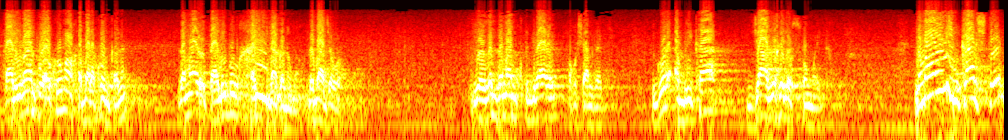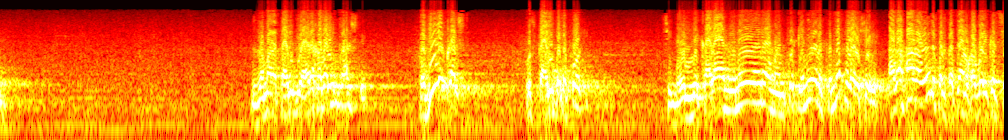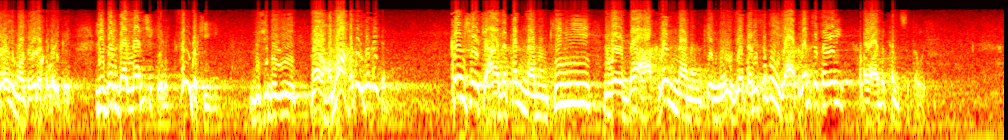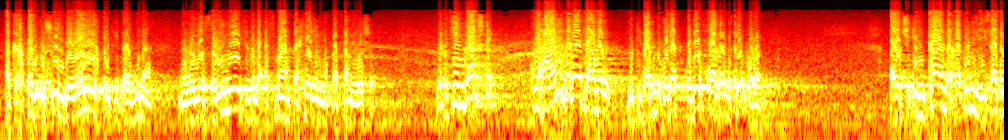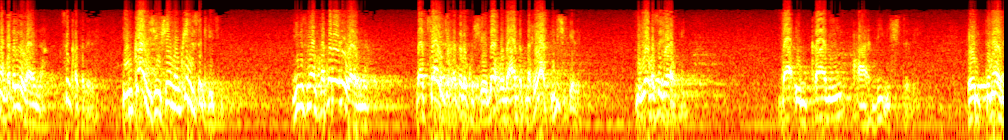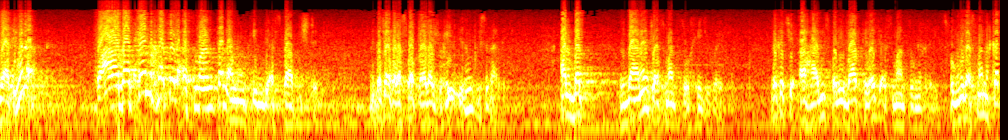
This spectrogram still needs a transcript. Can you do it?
طالبان په حکومت او خبره کوم کنه زما یو طالب خلیل دا غنو د باجو یو ځل زمان مقتدرار په خوشحال غږ ګور امریکا جا وخه د سپموي نو ما امکان شته زمانه طالب یې هر خبرې انکار شته تدې انکار شته اوس طالب ته پوه چې علم کلام نه نه منطق نه نه څه نه پوه شي هغه هغه ویل فلسفیانو خبرې کوي چې موضوعي خبرې کوي لیدل د الله شي کوي څنګه کیږي د شي به نه هم خبرې به کوي کوم شي چې عادتا ناممکن وي نو دا عقلا ناممکن دی زه په دې څه پوهیږم عقلا څه کوي او عادتا څه کوي اکه خپل اصول دی ویلې خپل کتابونه نو یو سوي چې د اسمان ته خېږم نو قسم یې وشو دغه چې امکان شته خو حالت دغه چې عمل نو کتابونه خو ده خو دې خو دغه مختلف خبر او چې امکان د خاتون عیسی څخه خطر نه وای نه څه خطر دی امکان شي شي ممکن څه کیږي دې څه خطر نه وای نه دا چا چې خطر کو شي دا خو د عادت نه خلاف دي شي کېږي نو یو بس جواب کوي دا امکانی عادی نشته دی امتناع ذاتی نه خو عادتا خطل اسمان تنا ممکن دی اسباب نشته دی دا چې کله اسباب پیدا شو کی دې څنګه څه راځي البته ځانه چې اسمان ته خېږي وایي ځکه چې احادیث په دې باب کې راځي اسمان ته نه خېږي څنګه د اسمان نه کړ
